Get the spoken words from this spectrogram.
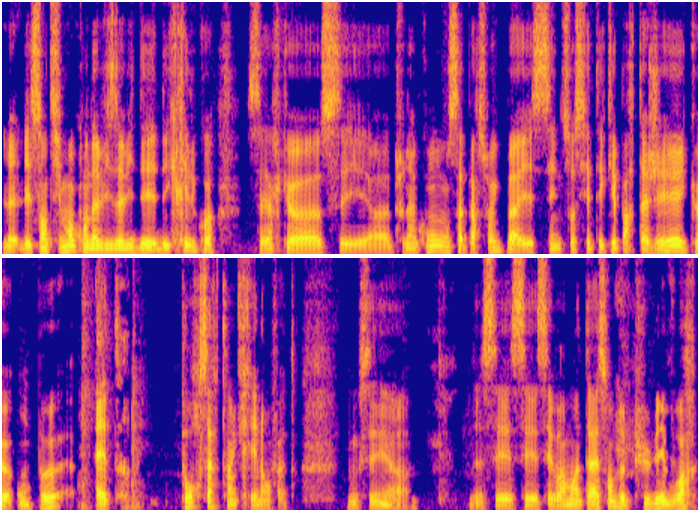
le- les sentiments qu'on a vis-à-vis des, des Krill, quoi. C'est-à-dire que c'est euh, tout d'un coup, on s'aperçoit que bah, c'est une société qui est partagée et qu'on peut être pour certains Krill, en fait. Donc c'est Mm. euh, c'est c'est c'est vraiment intéressant de plus les voir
